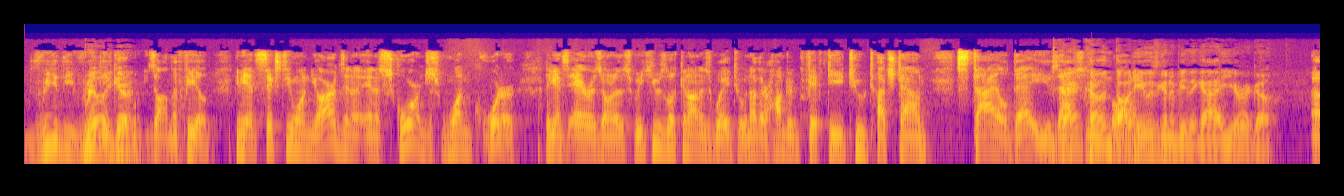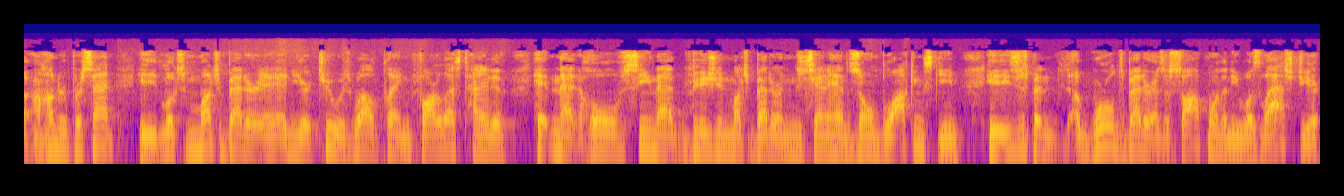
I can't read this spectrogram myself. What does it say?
really, really, Really good, good. when he's on the field. I mean, he had 61 yards and a, and a score in just one quarter against Arizona this week. He was looking on his way to another 152 touchdown style day. He was Grant Cohn thought he was going to be the guy a year ago. Hundred percent. He looks much better in, in year two as well, playing far less tentative, hitting that hole, seeing that vision much better in Shanahan's zone blocking scheme. He, he's just been uh, worlds better as a sophomore than he was last year,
